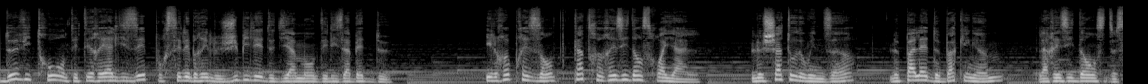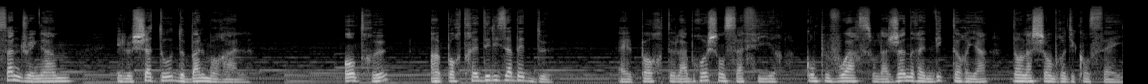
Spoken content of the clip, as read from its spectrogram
deux vitraux ont été réalisés pour célébrer le jubilé de diamant d'Élisabeth II. Ils représentent quatre résidences royales, le château de Windsor, le palais de Buckingham, la résidence de Sandringham et le château de Balmoral. Entre eux, un portrait d'Élisabeth II. Elle porte la broche en saphir qu'on peut voir sur la jeune reine Victoria dans la chambre du conseil.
